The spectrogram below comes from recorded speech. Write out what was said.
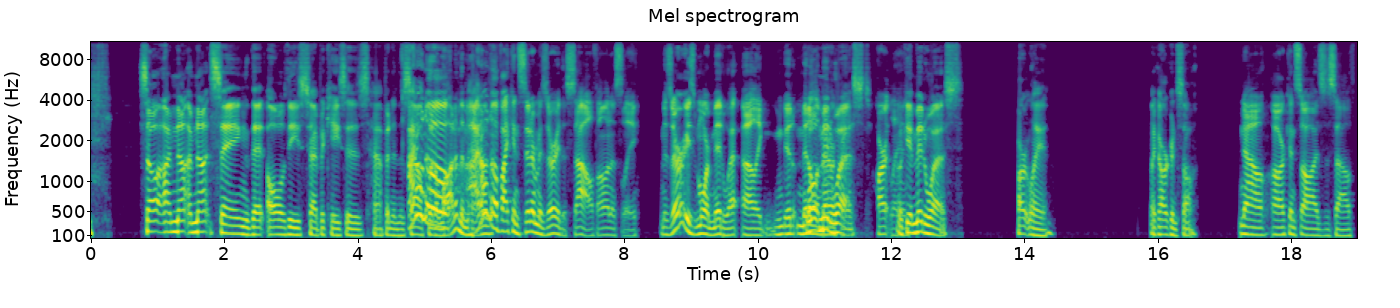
so I'm not. I'm not saying that all of these type of cases happen in the South, I don't know. but a lot of them have. I don't know if I consider Missouri the South, honestly. Missouri is more Midwest, uh, like mid- middle Well, America, Midwest. heartland. Okay, Midwest, Heartland, like Arkansas. No, Arkansas is the South.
